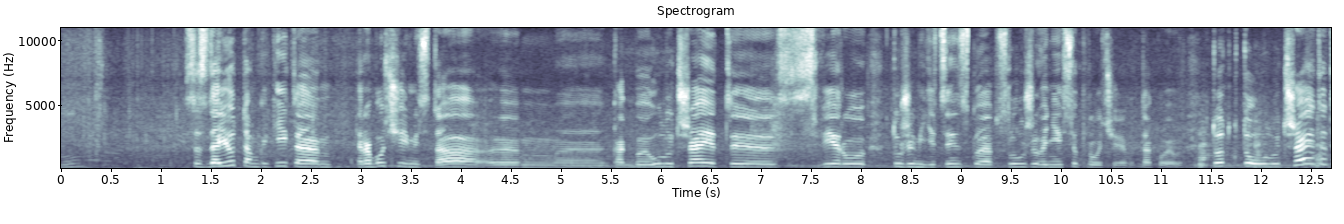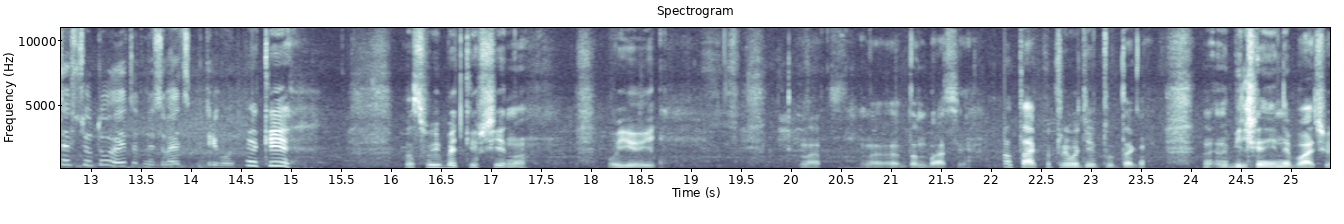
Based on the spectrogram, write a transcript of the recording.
Ну, создает там какие-то рабочие места, эм, э, как бы улучшает э, сферу, ту же медицинское обслуживание и все прочее. Вот такое. вот. Тот, кто улучшает это все, то этот называется патриот. які за свою батьківщину воюють на, на Донбасі. А так, патріотів тут так е, більше і не бачу.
